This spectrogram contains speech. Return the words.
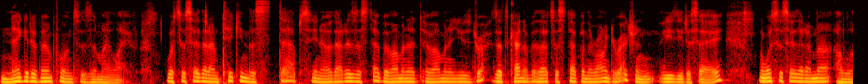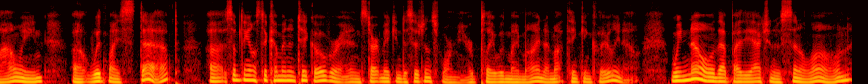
negative influences in my life. What's to say that I'm taking the steps? You know, that is a step. If I'm gonna if I'm gonna use drugs, that's kind of that's a step in the wrong direction. Easy to say. And what's to say that I'm not allowing uh, with my step uh, something else to come in and take over and start making decisions for me or play with my mind. I'm not thinking clearly now. We know that by the action of sin alone,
